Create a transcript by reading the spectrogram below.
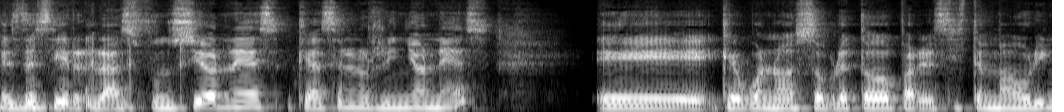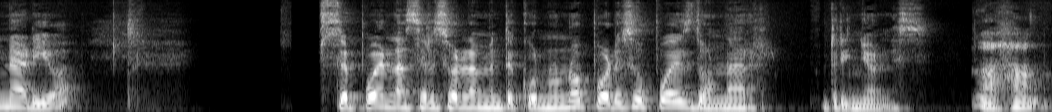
es decir, las funciones que hacen los riñones, eh, que bueno, es sobre todo para el sistema urinario, se pueden hacer solamente con uno, por eso puedes donar riñones. Ajá.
